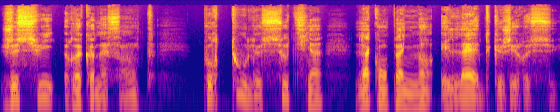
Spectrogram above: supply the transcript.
Je suis reconnaissante pour tout le soutien, l'accompagnement et l'aide que j'ai reçus.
